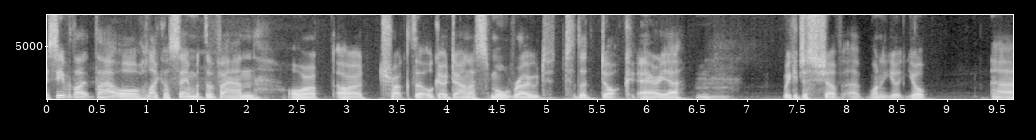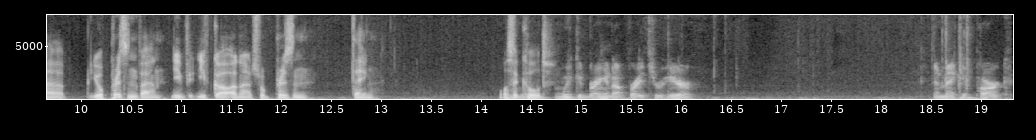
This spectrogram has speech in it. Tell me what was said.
it's either like that or like I was saying with the van or or a truck that will go down a small road to the dock area. Mhm. We could just shove uh, one of your your uh, your prison van. You've you've got an actual prison thing. What's it called? We could bring it up right through here and make it park.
